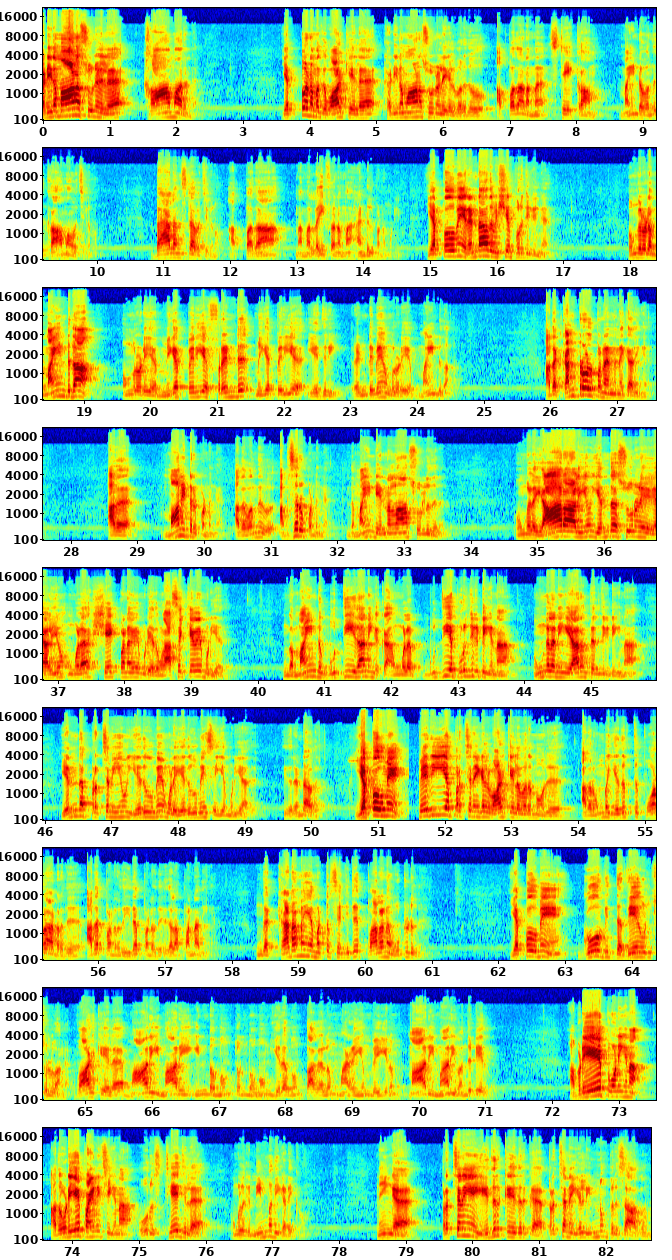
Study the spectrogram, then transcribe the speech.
கடினமான சூழ்நிலையில் காமாக இருங்க. எப்போ நமக்கு வாழ்க்கையில் கடினமான சூழ்நிலைகள் வருதோ அப்போ தான் நம்ம ஸ்டே காம் மைண்டை வந்து காமாக வச்சுக்கணும். பேலன்ஸ்டாக வச்சுக்கணும். அப்போ தான் நம்ம லைஃப்பை நம்ம ஹேண்டில் பண்ண முடியும். எப்போவுமே ரெண்டாவது விஷயம் புரிஞ்சுக்குங்க. உங்களோட மைண்டு தான் உங்களுடைய மிகப்பெரிய ஃப்ரெண்டு மிகப்பெரிய எதிரி. ரெண்டுமே உங்களுடைய மைண்டு தான். அதை கண்ட்ரோல் பண்ண நினைக்காதீங்க. அதை மானிட்டர் பண்ணுங்க. அதை வந்து அப்சர்வ் பண்ணுங்க. இந்த மைண்ட் என்னெல்லாம் சொல்லுதுன்னு. உங்களை யாராலையும் எந்த சூழ்நிலையாலையும் உங்களை ஷேக் பண்ணவே முடியாது. உங்களை அசைக்கவே முடியாது. உங்கள் மைண்டு புத்தி தான் நீங்கள் க உங்களை புத்தியை புரிஞ்சுக்கிட்டீங்கன்னா உங்களை நீங்கள் யாரும் தெரிஞ்சுக்கிட்டீங்கன்னா எந்த பிரச்சனையும் எதுவுமே உங்களை எதுவுமே செய்ய முடியாது. இது ரெண்டாவது. எப்பவுமே பெரிய பிரச்சனைகள் வாழ்க்கையில் வரும்போது அதை ரொம்ப எதிர்த்து போராடுறது அதை பண்ணுறது இதை பண்ணுறது இதெல்லாம் பண்ணாதீங்க. உங்கள் கடமையை மட்டும் செஞ்சுட்டு பலனை விட்டுடுங்க. எப்பவுமே கோ வித் த வேவ்னு சொல்லுவாங்க. வாழ்க்கையில் மாறி மாறி இன்பமும் துன்பமும் இரவும் பகலும் மழையும் வெயிலும் மாறி மாறி வந்துட்டே இருக்கும். அப்படியே போனீங்கன்னா அதோடையே பயணிச்சிங்கன்னா ஒரு ஸ்டேஜில் உங்களுக்கு நிம்மதி கிடைக்கும். நீங்கள் பிரச்சனையை எதிர்க்க எதிர்க்க பிரச்சனைகள் இன்னும் பெருசாகும்.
